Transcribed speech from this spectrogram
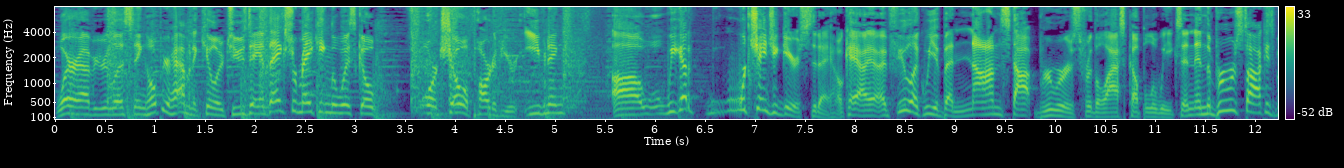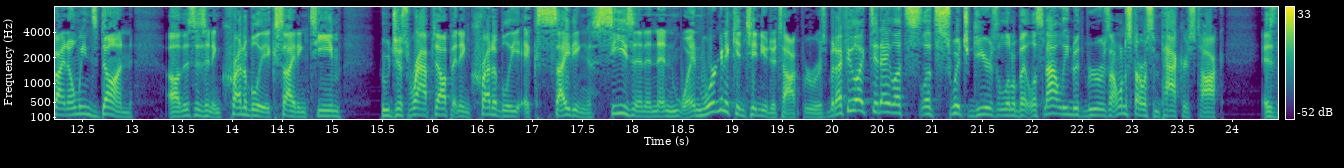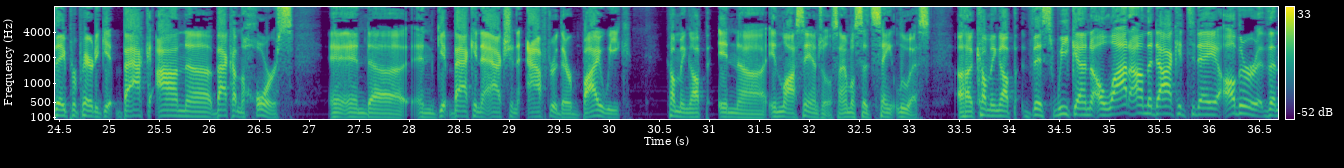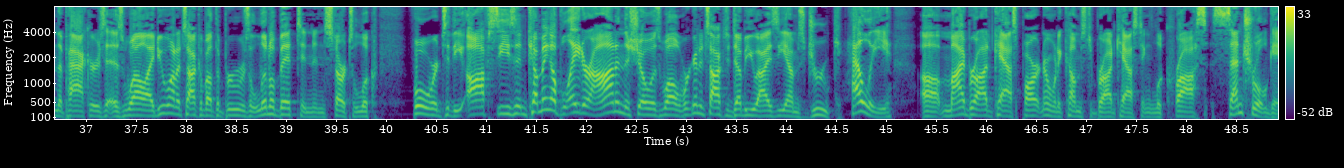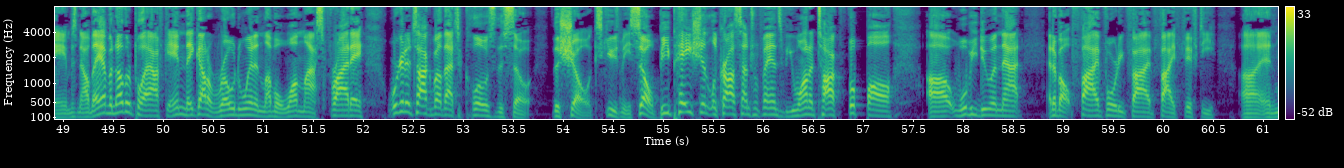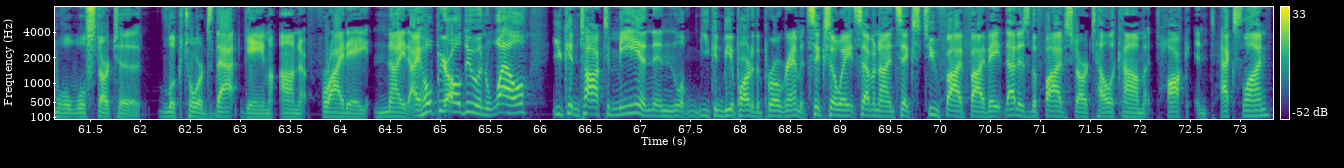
wherever you're listening, hope you're having a killer Tuesday, and thanks for making the Wisco Sports Show a part of your evening. Uh, we got we're changing gears today. Okay, I, I, feel like we have been nonstop Brewers for the last couple of weeks, and and the Brewers talk is by no means done. Uh, this is an incredibly exciting team who just wrapped up an incredibly exciting season, and and, and we're going to continue to talk Brewers. But I feel like today let's let's switch gears a little bit. Let's not lead with Brewers. I want to start with some Packers talk as they prepare to get back on uh, back on the horse and uh, and get back into action after their bye week coming up in uh, in Los Angeles. I almost said St. Louis. Uh, coming up this weekend. A lot on the docket today, other than the Packers as well. I do want to talk about the Brewers a little bit and, and start to look forward to the offseason. Coming up later on in the show as well, we're going to talk to WIZM's Drew Kelly, uh, my broadcast partner when it comes to broadcasting La Crosse Central games. Now they have another playoff game. They got a road win in level one last Friday. We're going to talk about that to close the show. The show, excuse me. So be patient, La Crosse Central fans. If you want to talk football, uh, we'll be doing that at about 545, 550. Uh, and we'll we'll start to look towards that game on Friday night. I hope you're all doing well. You can talk to me and, and you can be a part of the program at 608 796 2558. That is the five star telecom talk and text line.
